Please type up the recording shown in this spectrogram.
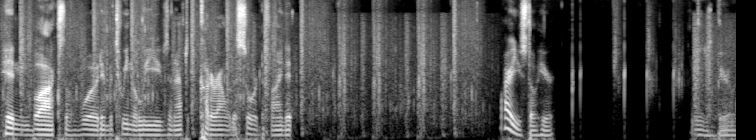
hidden blocks of wood in between the leaves and I have to cut around with a sword to find it. Why are you still here? Just barely.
